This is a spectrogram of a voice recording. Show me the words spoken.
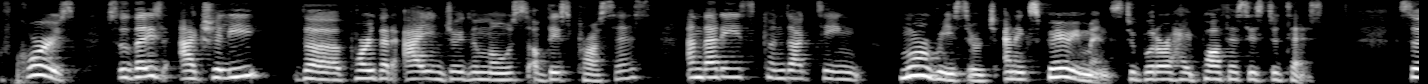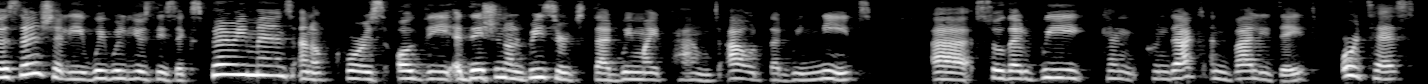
Of course. So, that is actually the part that I enjoy the most of this process, and that is conducting more research and experiments to put our hypothesis to test. So essentially, we will use these experiments and, of course, all the additional research that we might find out that we need uh, so that we can conduct and validate or test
